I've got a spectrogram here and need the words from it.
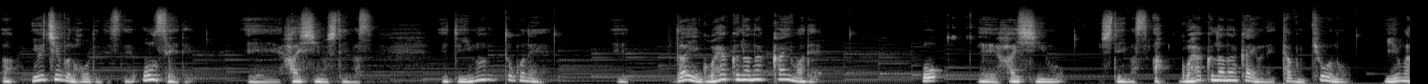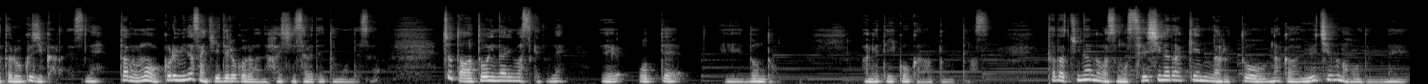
あ、YouTube の方でですね、音声で、えー、配信をしています。えっと、今んとこね、え第507回までを、えー、配信をしています。あ、507回はね、多分今日の夕方6時からですね。多分もうこれ皆さん聞いてる頃はね、配信されてると思うんですが、ちょっと後になりますけどね、えー、追って、えー、どんどん上げていこうかなと思ってます。ただ気になるのがその静止画だけになると、なんか YouTube の方でもね、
